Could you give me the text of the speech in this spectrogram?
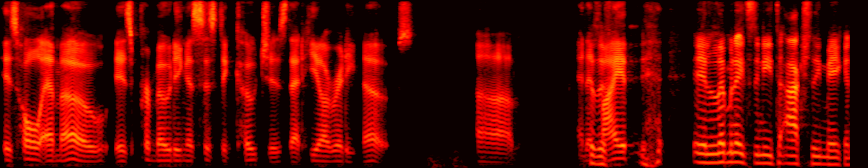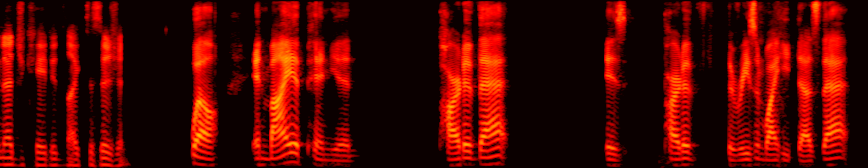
his whole MO is promoting assistant coaches that he already knows. Um, and in my if- it eliminates the need to actually make an educated like decision. Well, in my opinion, part of that is part of the reason why he does that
